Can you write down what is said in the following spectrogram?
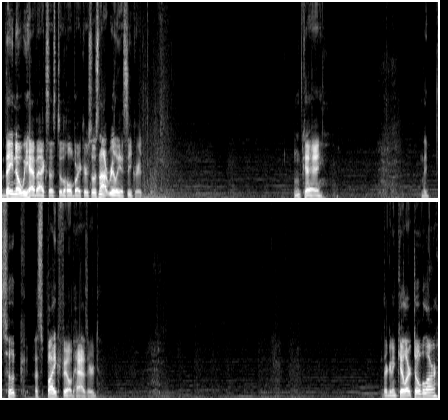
They know we have access to the Hullbreaker, so it's not really a secret. Okay. They took a Spikefield Hazard. They're going to kill our Tovolar?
